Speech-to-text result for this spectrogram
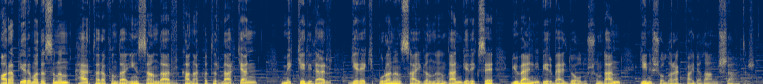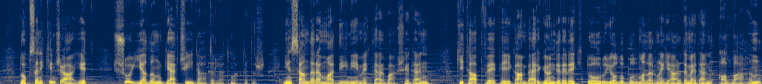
Arap Yarımadası'nın her tarafında insanlar kan akıtırlarken, Mekkeliler gerek buranın saygınlığından gerekse güvenli bir belde oluşundan geniş olarak faydalanmışlardır. 92. ayet şu yalın gerçeği de hatırlatmaktadır. İnsanlara maddi nimetler bahşeden, kitap ve peygamber göndererek doğru yolu bulmalarına yardım eden Allah'ın,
